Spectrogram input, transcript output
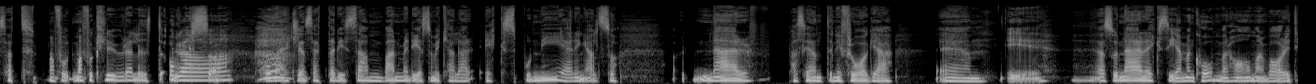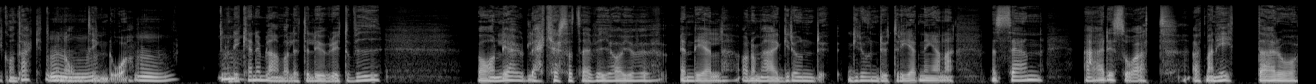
så att man får, man får klura lite också ja. och verkligen sätta det i samband med det som vi kallar exponering. Alltså när patienten i fråga eh, är, alltså när eksemen kommer har man varit i kontakt med mm. någonting då. Mm. Det kan ibland vara lite lurigt. Och vi vanliga hudläkare så att säga, vi har ju en del av de här grund, grundutredningarna. Men sen är det så att, att man hittar och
